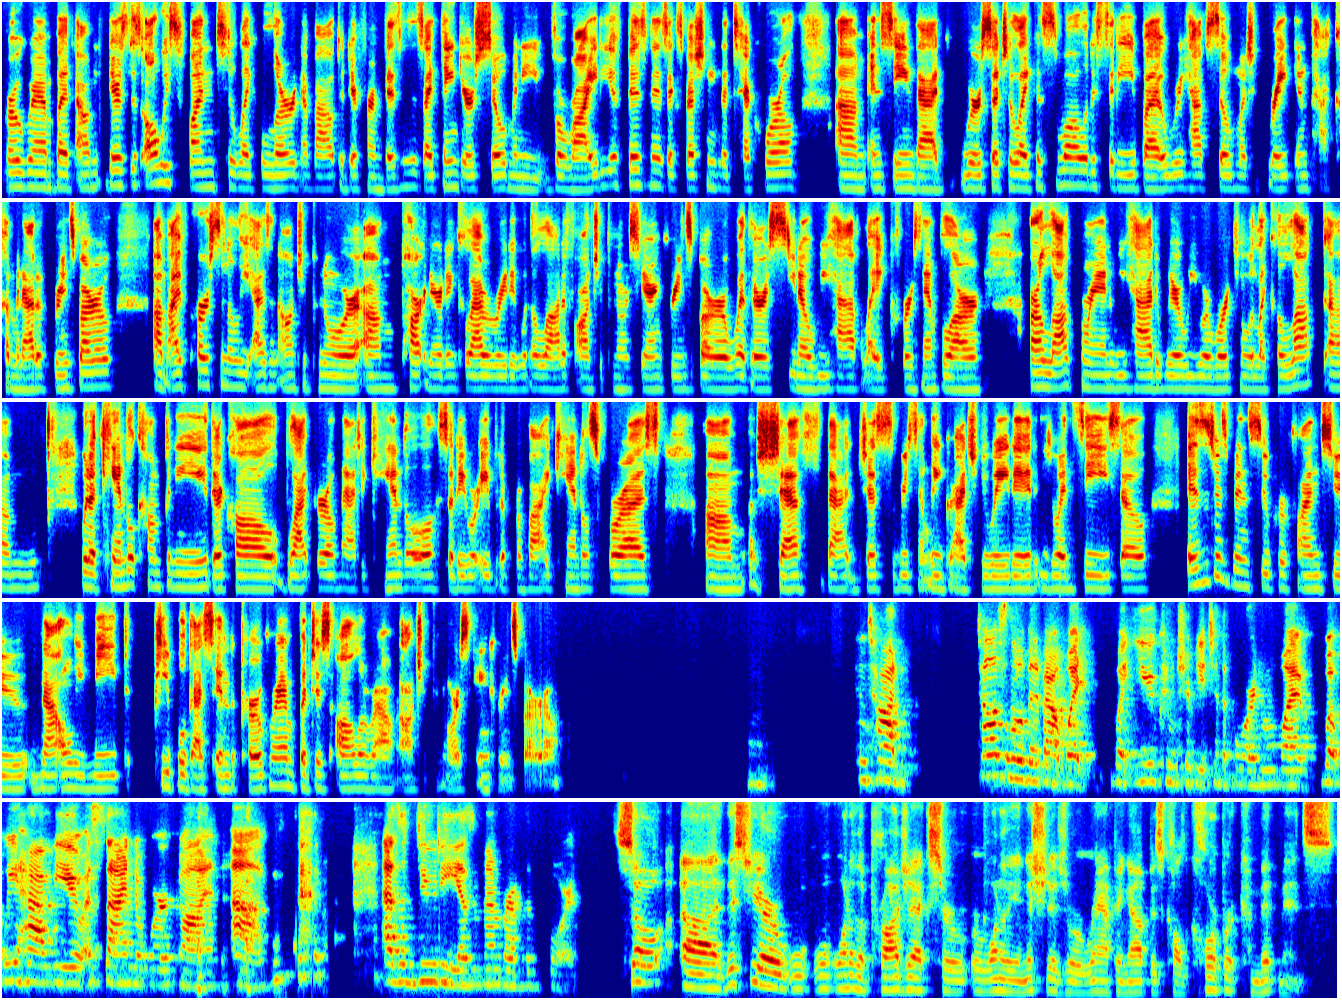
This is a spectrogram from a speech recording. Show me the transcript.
program but um, there's it's always fun to like learn about the different businesses i think there's so many variety of business especially in the tech world um, and seeing that we're such a like a small little city but we have so much great impact coming out of greensboro um, I've personally, as an entrepreneur, um, partnered and collaborated with a lot of entrepreneurs here in Greensboro. Whether it's, you know, we have like, for example, our our lock brand we had where we were working with like a lock um, with a candle company. They're called Black Girl Magic Candle, so they were able to provide candles for us. Um, a chef that just recently graduated UNC. So it's just been super fun to not only meet people that's in the program, but just all around entrepreneurs in Greensboro. And Todd, tell us a little bit about what what you contribute to the board and what what we have you assigned to work on um, as a duty as a member of the board. So uh, this year, w- one of the projects or, or one of the initiatives we're ramping up is called corporate commitments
